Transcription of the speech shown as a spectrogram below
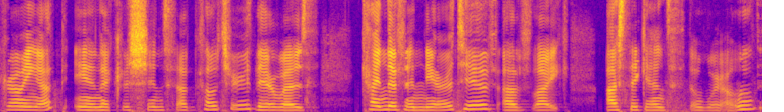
growing up in a Christian subculture, there was kind of a narrative of like us against the world.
